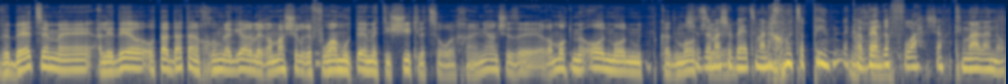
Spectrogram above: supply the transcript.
ובעצם אה, על ידי אותה דאטה אנחנו יכולים להגיע לרמה של רפואה מותאמת אישית לצורך העניין, שזה רמות מאוד מאוד מתקדמות. שזה ש... מה שבעצם אנחנו מצפים, לקבל נכון. רפואה שמתאימה לנו.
